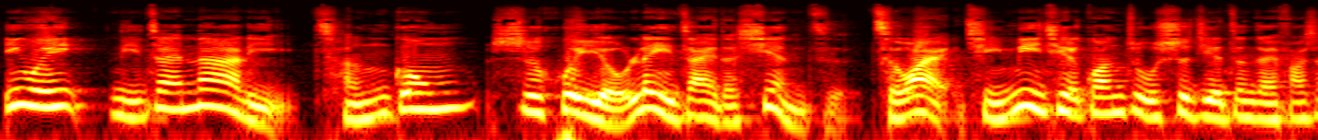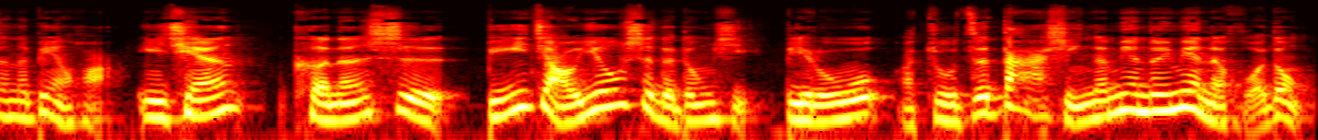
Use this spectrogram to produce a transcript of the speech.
因为你在那里成功是会有内在的限制。此外，请密切关注世界正在发生的变化。以前可能是比较优势的东西，比如啊，组织大型的面对面的活动，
